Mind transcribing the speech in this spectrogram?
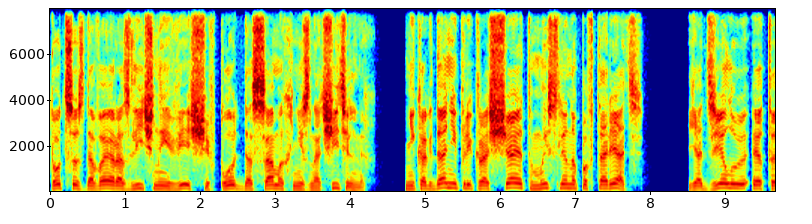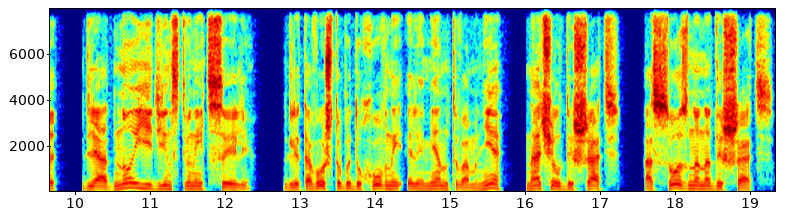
тот, создавая различные вещи вплоть до самых незначительных, никогда не прекращает мысленно повторять. «Я делаю это для одной единственной цели, для того, чтобы духовный элемент во мне начал дышать, осознанно дышать»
